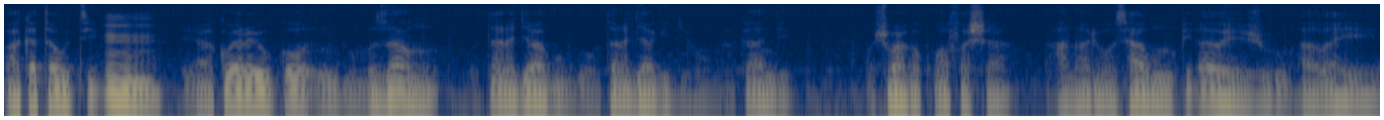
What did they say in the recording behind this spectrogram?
ba katawuti Mm. Kubera yuko ndi umuzamu utarageraga ubwo utarageraga igihunga. Kandi washoboraga kubafasha ahantu aho ari hose haba mu mupira yo hejuru haba hehe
